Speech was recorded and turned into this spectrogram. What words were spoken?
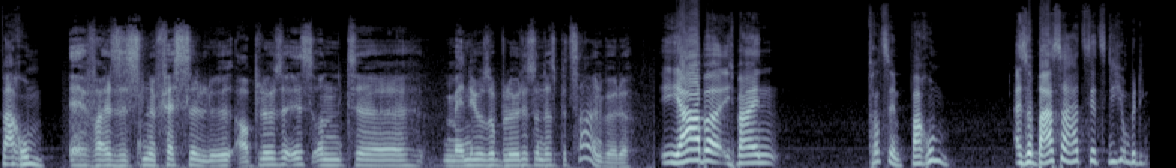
Warum? Äh, weil es eine feste Lö Ablöse ist und äh, Menu so blöd ist und das bezahlen würde. Ja, aber ich meine, trotzdem, warum? Also Barca hat es jetzt nicht unbedingt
